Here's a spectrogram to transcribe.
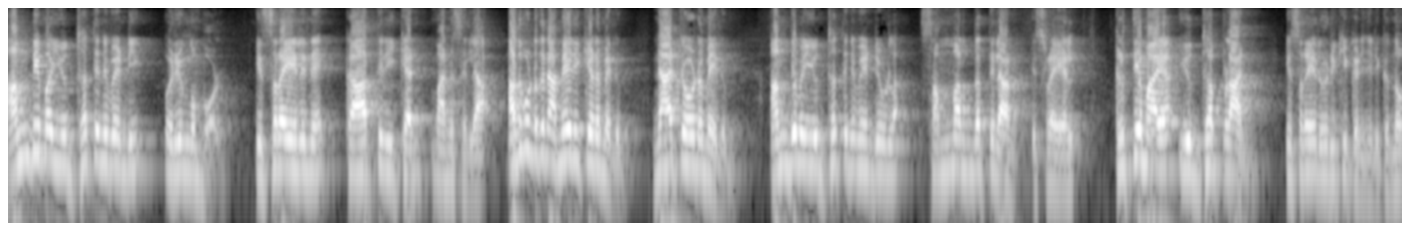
അന്തിമ യുദ്ധത്തിന് വേണ്ടി ഒരുങ്ങുമ്പോൾ ഇസ്രയേലിനെ കാത്തിരിക്കാൻ മനസ്സില്ല. അതുകൊണ്ട് തന്നെ അമേരിക്കയുടെ മേലും നാറ്റോയുടെ മേലും അന്തിമ യുദ്ധത്തിന് വേണ്ടിയുള്ള സമ്മർദ്ദത്തിലാണ് ഇസ്രയേൽ. കൃത്യമായ യുദ്ധ പ്ലാൻ ഇസ്രയേൽ ഒരുക്കി കഴിഞ്ഞിരിക്കുന്നു.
